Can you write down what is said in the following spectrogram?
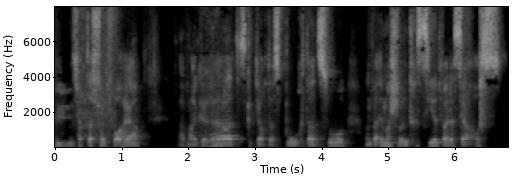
Mhm. ich habe das schon vorher mal gehört. Es gibt ja auch das Buch dazu und war immer schon interessiert, weil das ja aus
